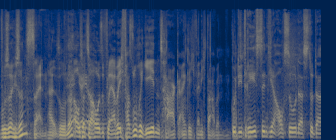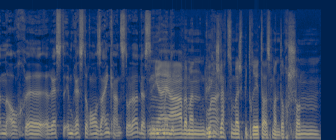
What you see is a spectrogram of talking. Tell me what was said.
wo soll ich sonst sein? Halt so, ne? Außer Ja, ja. zu Hause vielleicht. Aber ich versuche jeden Tag eigentlich, wenn ich da bin. Gut, die. Drehs sind ja auch so, dass du dann auch äh, Rest, im Restaurant sein kannst, oder? Dass, Ja, meine, ja, wenn man einen Küchenschlacht zum Beispiel dreht, da ist man doch schon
